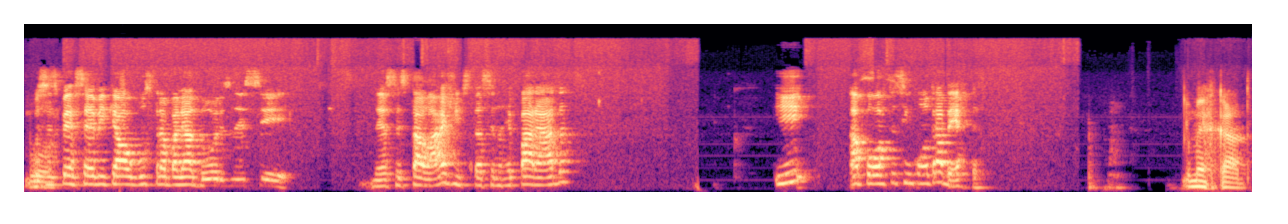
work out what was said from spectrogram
Boa. Vocês percebem que há alguns trabalhadores nesse, nessa estalagem que está sendo reparada e a porta se encontra aberta. Do mercado.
